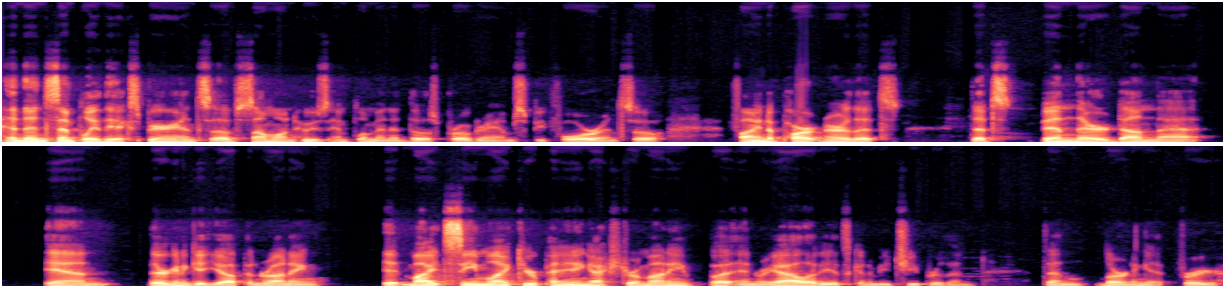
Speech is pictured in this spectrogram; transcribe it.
And then simply the experience of someone who's implemented those programs before. And so find a partner that's that's been there done that and they're going to get you up and running. It might seem like you're paying extra money but in reality it's going to be cheaper than than learning it for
